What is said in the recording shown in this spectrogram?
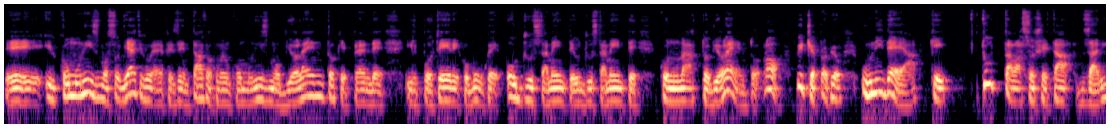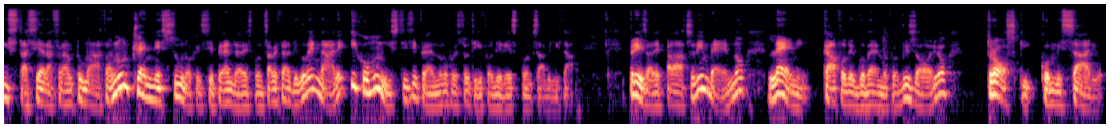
eh, il comunismo sovietico viene presentato come un comunismo violento che prende il potere comunque o giustamente o ingiustamente con un atto violento. No, qui c'è proprio un'idea che tutta la società zarista si era frantumata, non c'è nessuno che si prende la responsabilità di governare, i comunisti si prendono questo tipo di responsabilità. Presa del palazzo d'inverno, Leni, capo del governo provvisorio, Trotsky, commissario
